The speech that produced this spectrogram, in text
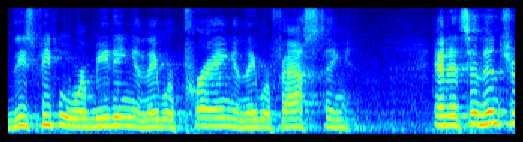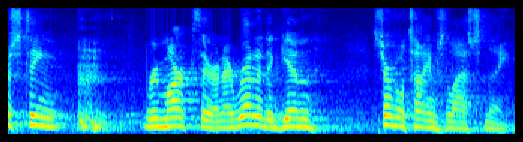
These people were meeting and they were praying and they were fasting. And it's an interesting remark there, and I read it again several times last night.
